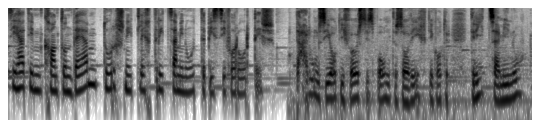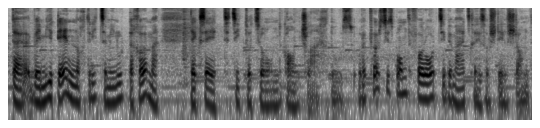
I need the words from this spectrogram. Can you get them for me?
Sie hat im Kanton Bern durchschnittlich 13 Minuten, bis sie vor Ort ist. Darum sind auch die First Responder so wichtig. Oder 13 Minuten, wenn wir dann nach 13 Minuten kommen, dann sieht die Situation ganz schlecht aus. Und wenn die First Responder vor Ort sind beim Herzkreislauf-Stillstand,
